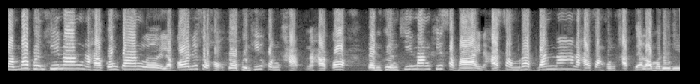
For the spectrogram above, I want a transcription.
สำหรับพื้นที่นั่งนะคะกว้างๆเลย แล้วก็ในส่วนของตัวพื้นที่คนขับนะคะ ก็เป็นพื้นที่นั่งที่สบายนะคะสำหรับด้านหน้านะคะ ฝั่งคนขับเดี๋ยวเรามาดูดี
